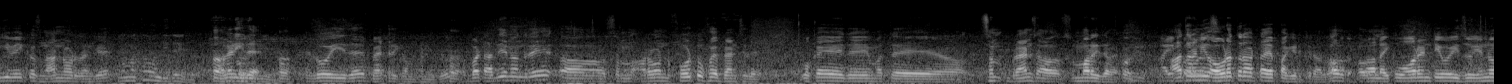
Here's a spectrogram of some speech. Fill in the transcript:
ಈ ವೆಹಿಕಲ್ಸ್ ನಾನು ನೋಡಿದಂಗೆ ಇದೆ ಇದು. ಆಲ್ರೆಡಿ ಇದೆ. ಲೋ ಇದೆ ಬ್ಯಾಟ್ರಿ ಕಂಪನಿದು ಬಟ್ ಅದೇನಂದ್ರೆ some around four to five brands ಇದೆ. ಒಕೆ ಇದೆ ಮತ್ತೆ ಸಮ್ ಬ್ರ್ಯಾಂಡ್ಸ್ ಸುಮಾರು ಇದಾವೆ. ಆ ಥರ ನೀವು ಅವ್ರ ಹತ್ರ ಟೈಪ್ ಆಗಿರ್ತೀರಲ್ವಾ? ಲೈಕ್ ವಾರಂಟಿ ವೈಸ್ ಏನು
